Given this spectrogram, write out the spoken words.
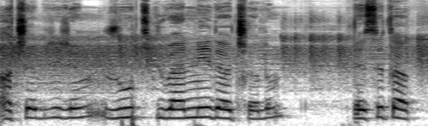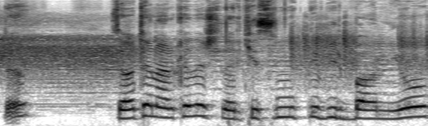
açabilirim. Root güvenliği de açalım. Reset attı. Zaten arkadaşlar kesinlikle bir ban yok.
